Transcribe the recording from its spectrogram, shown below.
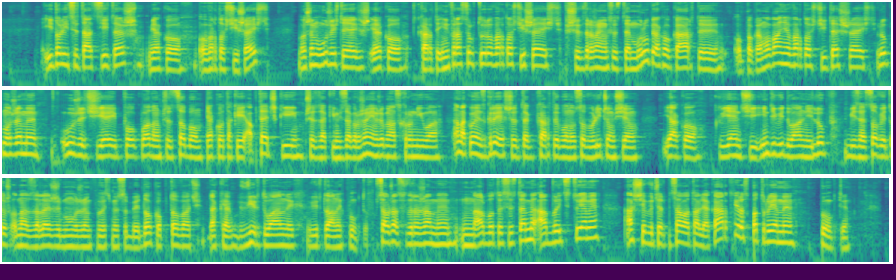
i do licytacji też, jako o wartości 6. Możemy użyć tej jako karty infrastruktury o wartości 6 przy wdrażaniu systemu lub jako karty oprogramowania o wartości też 6 lub możemy użyć jej pokładając przed sobą jako takiej apteczki przed jakimś zagrożeniem, żeby nas chroniła. A na koniec gry jeszcze te karty bonusowo liczą się jako klienci indywidualni lub biznesowi, to już od nas zależy, bo możemy powiedzmy sobie dokoptować tak jakby wirtualnych, wirtualnych punktów. Cały czas wdrażamy mm, albo te systemy, albo licytujemy, aż się wyczerpie cała talia kart i rozpatrujemy punkty.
